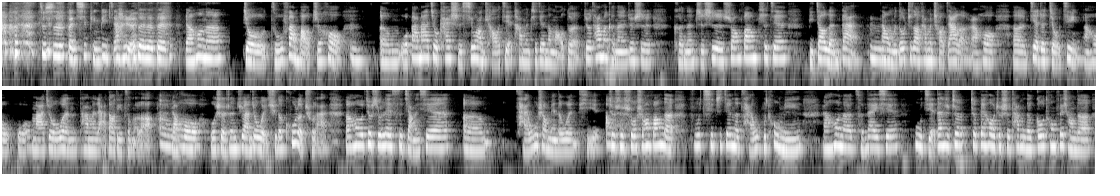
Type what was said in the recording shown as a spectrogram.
就是 本期屏蔽家人。对对对，然后呢，酒足饭饱之后，嗯嗯，我爸妈就开始希望调解他们之间的矛盾，就是他们可能就是可能只是双方之间比较冷淡，嗯，但我们都知道他们吵架了，然后呃借着酒劲，然后我妈就问他们俩到底怎么了，哦然后我婶婶居然就委屈的哭了出来，然后就是类似讲一些嗯财务上面的问题，哦就是说双方的夫妻之间的财务不透明，然后呢存在一些误解，但是这这背后就是他们的沟通非常的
